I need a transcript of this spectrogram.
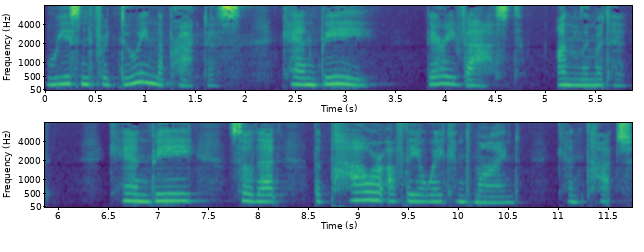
reason for doing the practice can be very vast, unlimited, can be so that the power of the awakened mind can touch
